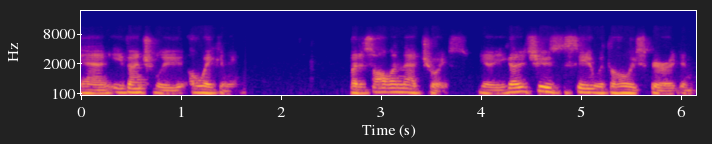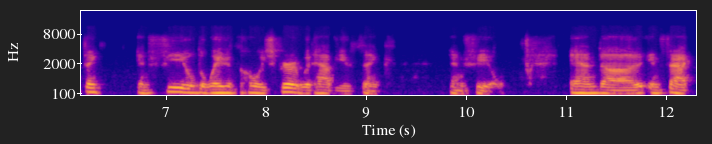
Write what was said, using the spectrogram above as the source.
and eventually awakening. But it's all in that choice. You know, you got to choose to see it with the Holy Spirit and think and feel the way that the Holy Spirit would have you think and feel. And uh, in fact,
